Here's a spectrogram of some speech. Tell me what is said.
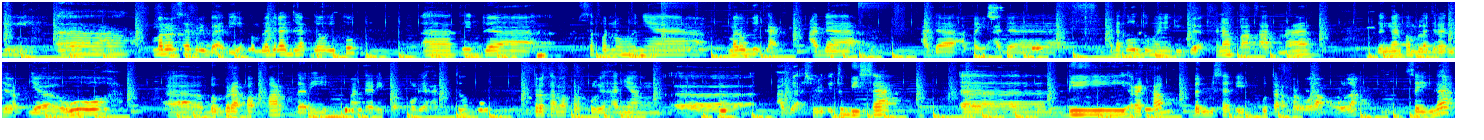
gini eh, menurut saya pribadi ya pembelajaran jarak jauh itu eh, tidak sepenuhnya merugikan. Ada ada apa ya ada ada keuntungannya juga. Kenapa? Karena dengan pembelajaran jarak jauh eh, beberapa part dari materi perkuliahan itu terutama perkuliahan yang eh, agak sulit itu bisa eh, direkam dan bisa diputar berulang-ulang sehingga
